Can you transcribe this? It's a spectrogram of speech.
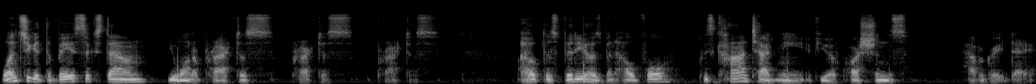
Once you get the basics down, you want to practice, practice, practice. I hope this video has been helpful. Please contact me if you have questions. Have a great day.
